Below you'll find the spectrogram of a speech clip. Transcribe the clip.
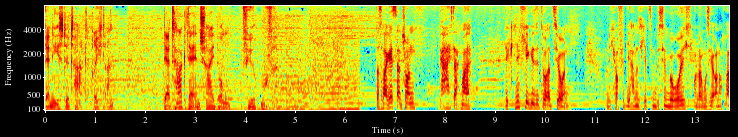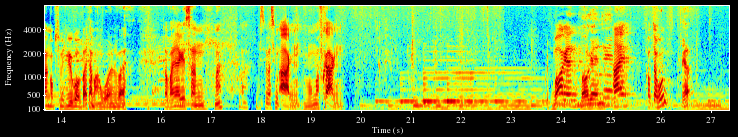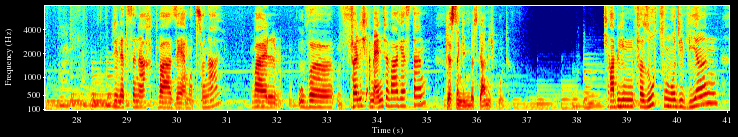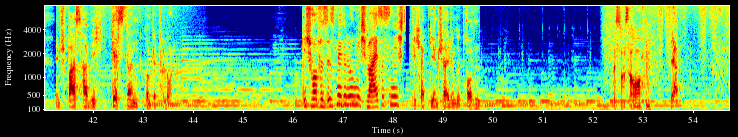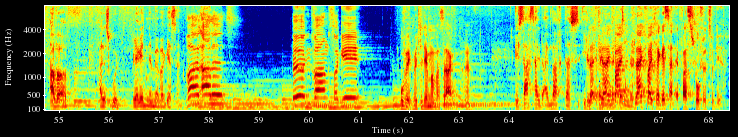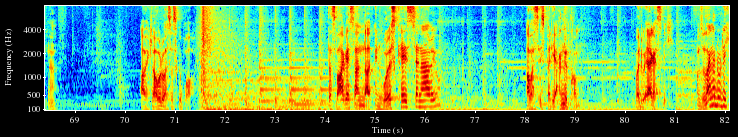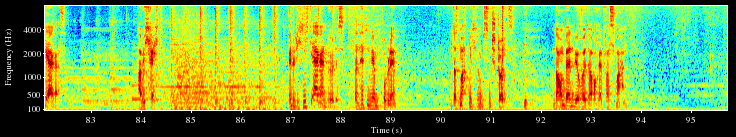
Der nächste Tag bricht an. Der Tag der Entscheidung für Uwe. Das war gestern schon, ja, ich sag mal, eine knifflige Situation. Und ich hoffe, die haben sich jetzt ein bisschen beruhigt. Und da muss ich auch noch fragen, ob sie mit mir überhaupt weitermachen wollen, weil da war ja gestern ne, ein bisschen was im Argen. Wollen wir mal fragen. Guten Morgen. Morgen. Hi. Kommt da rum? Ja. Die letzte Nacht war sehr emotional, weil Uwe völlig am Ende war gestern. Gestern ging mir es gar nicht gut. Ich habe ihn versucht zu motivieren. Den Spaß habe ich gestern komplett verloren. Ich hoffe, es ist mir gelungen. Ich weiß es nicht. Ich habe die Entscheidung getroffen. Bist noch sauer auf mich? Ja. Aber alles gut. Wir reden nicht mehr über gestern. Weil alles irgendwann vergeht. Uwe, ich möchte dir mal was sagen. Ne? Ich sag's halt einfach, dass ich. Vielleicht, vielleicht, war ich, vielleicht war ich ja gestern etwas schofel zu dir. Ne? Aber ich glaube, du hast es gebraucht. Das war gestern ein Worst-Case-Szenario. Aber es ist bei dir angekommen. Weil du ärgerst dich. Und solange du dich ärgerst, habe ich recht. Wenn du dich nicht ärgern würdest, dann hätten wir ein Problem. Und das macht mich so ein bisschen stolz. Und darum werden wir heute auch etwas machen.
